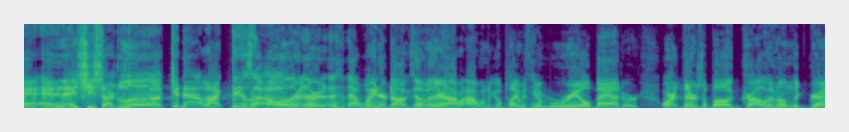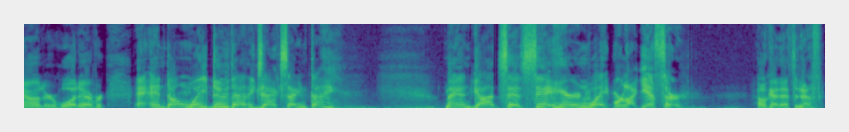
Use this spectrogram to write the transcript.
and, and she starts looking out like this. Like, oh, they're, they're, that wiener dog's over there. I, I want to go play with him real bad. Or, or there's a bug crawling on the ground or whatever. And, and don't we do that exact same thing? Man, God says, sit here and wait. We're like, yes, sir. Okay, that's enough.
